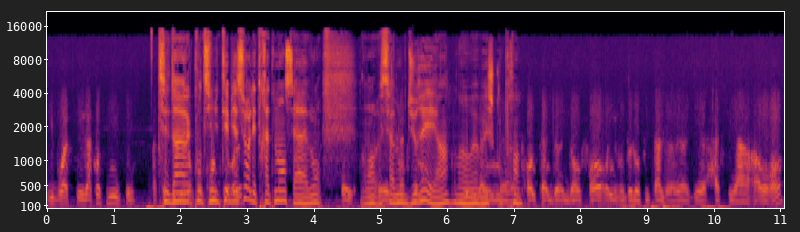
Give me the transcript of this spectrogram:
10 boîtes, c'est la continuité. C'est dans la continuité, bien sûr, les traitements, ça long, longue durée, hein. Oh, ouais, ouais, je comprends. Une trentaine d'enfants au niveau de l'hôpital de, de Hassi à, à Oran.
